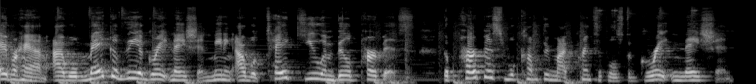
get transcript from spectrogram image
Abraham, I will make of thee a great nation, meaning I will take you and build purpose. The purpose will come through my principles, the great nation.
